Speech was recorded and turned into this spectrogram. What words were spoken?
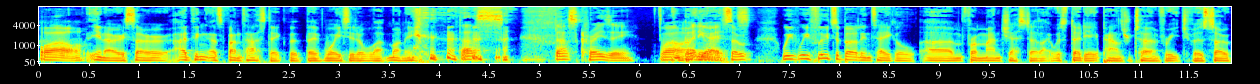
Wow. You know, so I think that's fantastic that they've wasted all that money. that's that's crazy. Well, but anyway, yeah, so we we flew to Berlin Tegel um, from Manchester. Like it was thirty eight pounds return for each of us. So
